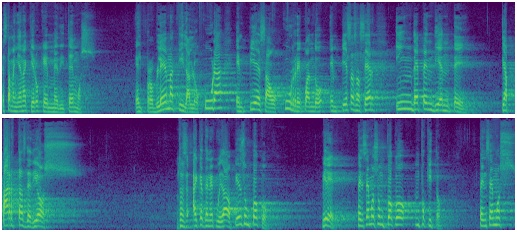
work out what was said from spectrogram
esta mañana quiero que meditemos. El problema aquí, la locura, empieza, ocurre cuando empiezas a ser independiente, te apartas de Dios. Entonces hay que tener cuidado, piensa un poco. Mire, pensemos un poco, un poquito. Pensemos,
